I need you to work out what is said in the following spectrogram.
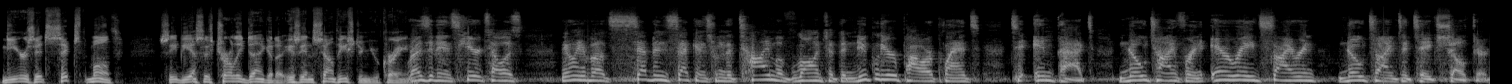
nears its sixth month. CBS's Charlie D'Agata is in southeastern Ukraine. Residents here tell us they only have about seven seconds from the time of launch at the nuclear power plant to impact. No time for an air raid siren, no time to take shelter.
